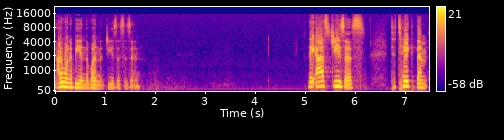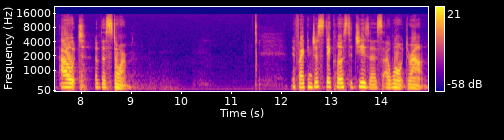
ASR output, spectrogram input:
I want to be in the one that Jesus is in. They asked Jesus to take them out of the storm. If I can just stay close to Jesus, I won't drown.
